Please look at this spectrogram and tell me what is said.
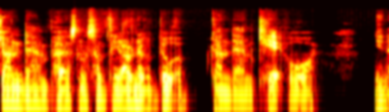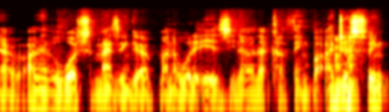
Gundam person or something. I've never built a Gundam kit or you know, I've never watched Mazinger. I know what it is, you know, and that kind of thing. But I just think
